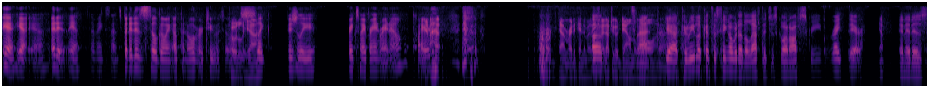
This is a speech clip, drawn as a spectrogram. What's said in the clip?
Yeah, yeah, yeah. It is. Yeah, that makes sense. But it is still going up and over too. So Totally, yeah. Like visually breaks my brain right now. Tired. Yeah, I'm right at the end of my leash. Um, I'd have to go down the that, wall. uh, Yeah, could we look at this thing over to the left that's just going off screen? Right there. Yep. And it is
